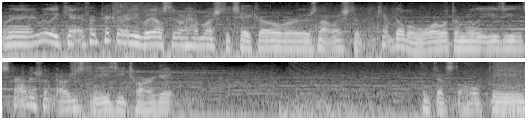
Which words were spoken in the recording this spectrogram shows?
I mean, I really can't. If I pick up anybody else, they don't have much to take over. There's not much to. You can't build a war with them really easy. The Spanish are just an easy target. I think that's the whole theme.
